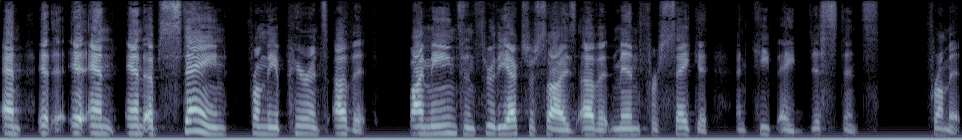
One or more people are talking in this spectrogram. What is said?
And, it, it, and, and abstain from the appearance of it. By means and through the exercise of it, men forsake it and keep a distance from it.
